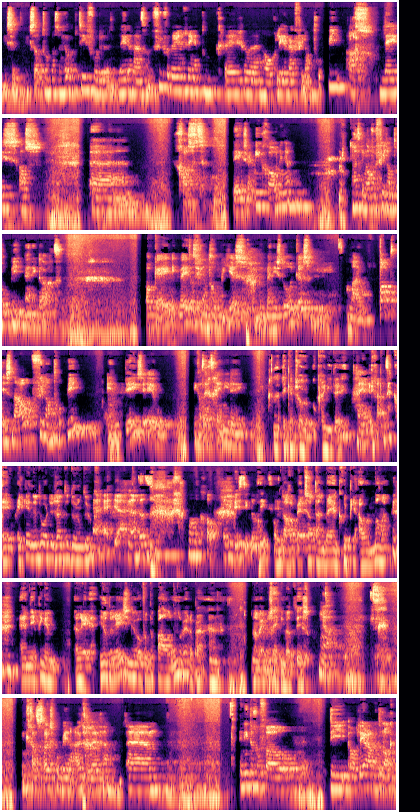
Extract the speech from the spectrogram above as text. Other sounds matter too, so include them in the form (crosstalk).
ik, zit, ik zat toen was ik heel actief voor de ledenraad van de VU-vereniging. En toen kregen we een hoogleraar filantropie als lees, als eh, gastlezer in Groningen. Het ging over filantropie en ik dacht, Oké, ik weet wat filantropie is. Ik ben historicus. Maar wat is nou filantropie in deze eeuw? Ik had echt geen idee. Eh, Ik heb zo ook geen idee. Nee, ik Ik, ik ken het woord dus uit de Donaldhoek. (laughs) Ja, nou dat is... Oh god, die wist ik nog niet. Op een dag op bed zat dan bij een groepje oude mannen. (laughs) En die gingen, re- hielden lezingen over bepaalde onderwerpen. En dan weet ik nog steeds niet wat het is. Ja. Ik ga het straks proberen uit te leggen. Ehm, in ieder geval, die hoogleraar had toen ook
